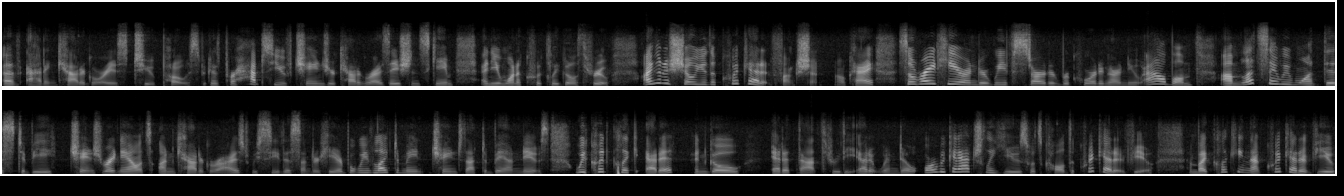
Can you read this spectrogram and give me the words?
of adding categories to posts because perhaps you've changed your categorization scheme and you want to quickly go through. I'm going to show you the quick edit function, okay? So right here under we've started recording our new album, album, um, let's say we want this to be changed. Right now it's uncategorized. We see this under here, but we'd like to change that to band news. We could click edit and go edit that through the edit window, or we could actually use what's called the quick edit view. And by clicking that quick edit view,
